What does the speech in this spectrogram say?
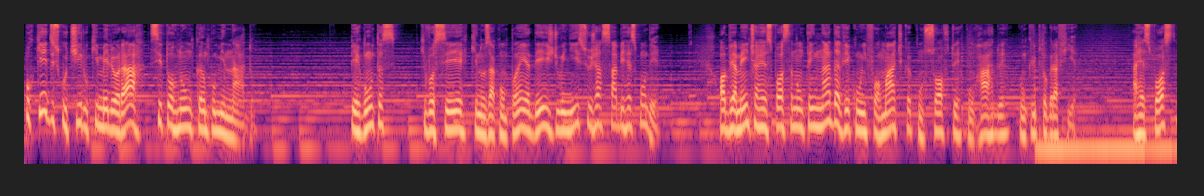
Por que discutir o que melhorar se tornou um campo minado? Perguntas que você que nos acompanha desde o início já sabe responder. Obviamente, a resposta não tem nada a ver com informática, com software, com hardware, com criptografia. A resposta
